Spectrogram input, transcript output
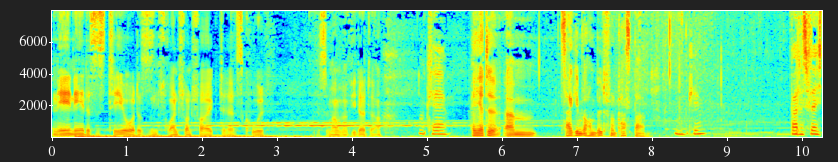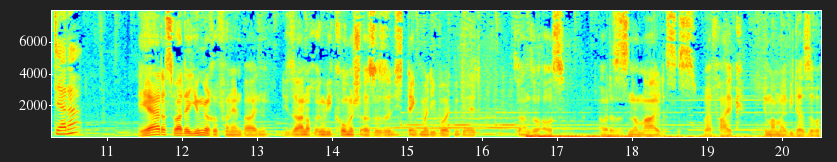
Nee, nee, das ist Theo, das ist ein Freund von Falk, der ist cool. Der ist immer mal wieder da. Okay, Hey Jette, ähm, zeig ihm doch ein Bild von Kaspar. okay. War das vielleicht der da? Ja, das war der jüngere von den beiden. Die sahen auch irgendwie komisch aus, also ich denke mal, die wollten Geld. Sahen so aus. Aber das ist normal, das ist bei Falk immer mal wieder so,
